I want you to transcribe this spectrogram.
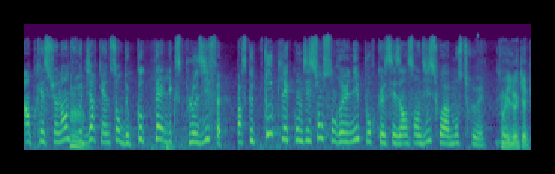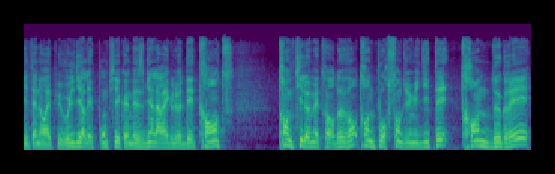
impressionnantes. Il faut hmm. dire qu'il y a une sorte de cocktail explosif, parce que toutes les conditions sont réunies pour que ces incendies soient monstrueux. Oui, le capitaine aurait pu vous le dire, les pompiers connaissent bien la règle des 30. 30 km/h de vent, 30% d'humidité, 30 degrés.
